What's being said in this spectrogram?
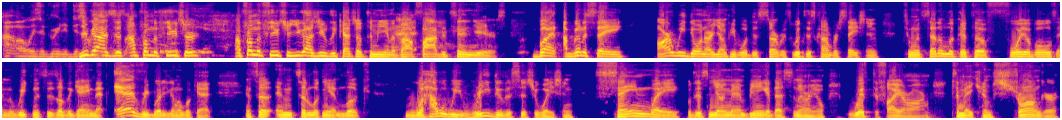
I always agree to disagree. You guys just I'm from the future. I'm from the future. You guys usually catch up to me in about five to ten years. But I'm gonna say, are we doing our young people a disservice with this conversation to instead of look at the foibles and the weaknesses of the game that everybody's gonna look at, instead instead of looking at look, wh- how would we redo the situation? Same way with this young man being at that scenario with the firearm to make him stronger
